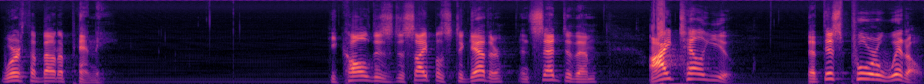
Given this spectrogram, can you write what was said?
worth about a penny. He called his disciples together and said to them, I tell you that this poor widow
